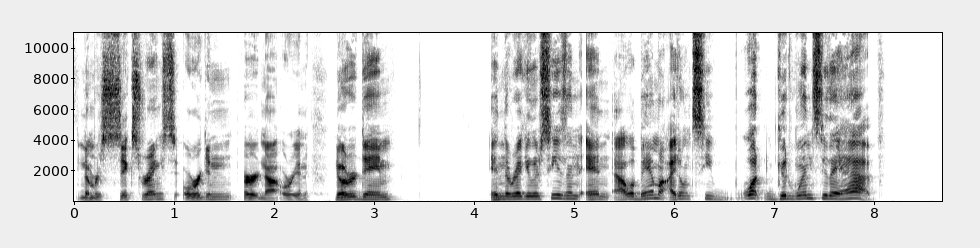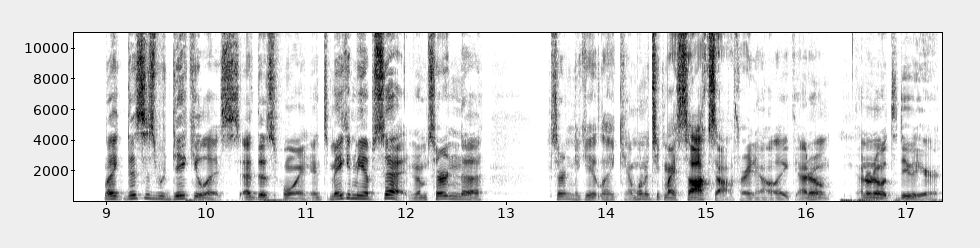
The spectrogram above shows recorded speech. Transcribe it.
number six ranked Oregon or not Oregon Notre Dame in the regular season, and Alabama. I don't see what good wins do they have. Like this is ridiculous at this point. It's making me upset, and I'm starting to I'm starting to get like I want to take my socks off right now. Like I don't I don't know what to do here.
